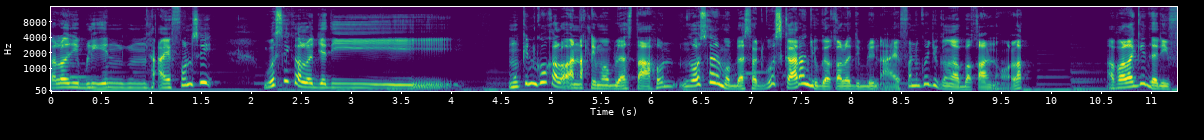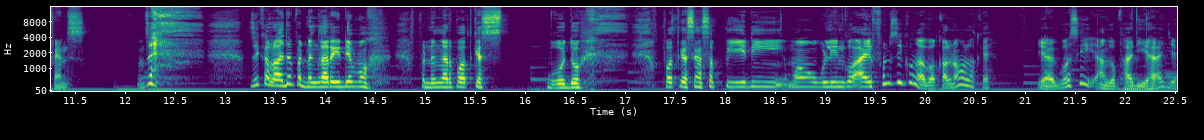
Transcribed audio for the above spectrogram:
kalau dibeliin iPhone sih gue sih kalau jadi mungkin gue kalau anak 15 tahun nggak usah 15 tahun gue sekarang juga kalau dibeliin iPhone gue juga nggak bakal nolak apalagi dari fans Jadi kalau ada pendengar ini mau pendengar podcast bodoh podcast yang sepi ini mau beliin gue iPhone sih gue nggak bakal nolak ya. Ya gue sih anggap hadiah aja.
